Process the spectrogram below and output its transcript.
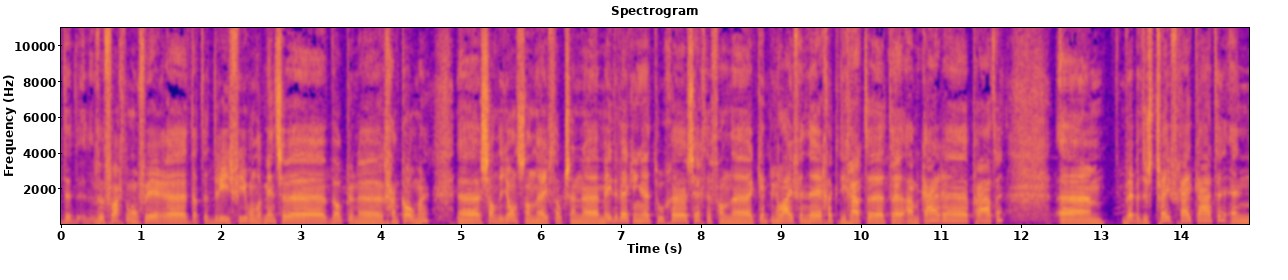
de, de, we verwachten ongeveer dat er 300, 400 mensen wel kunnen gaan komen. Sander Jonsson heeft ook zijn medewerking toegezegd. Hè, van Camping Life en dergelijke. Die gaat het aan elkaar praten. Um, we hebben dus twee vrijkaarten. En uh,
